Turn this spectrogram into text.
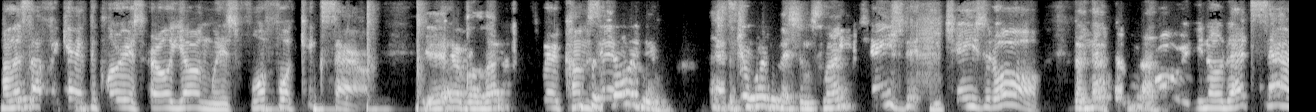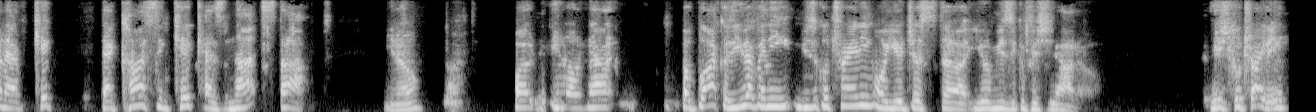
But let's not forget the glorious Earl Young with his 4 4 kick sound. Yeah, brother. That's where it comes That's in. the. That's, That's the tribal essence, man. He changed it. He changed it all. From that forward, you know, that sound, that kick, that constant kick has not stopped, you know? But, you know, now, but Blanco, do you have any musical training or you're just, uh, you're a music aficionado? musical training.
